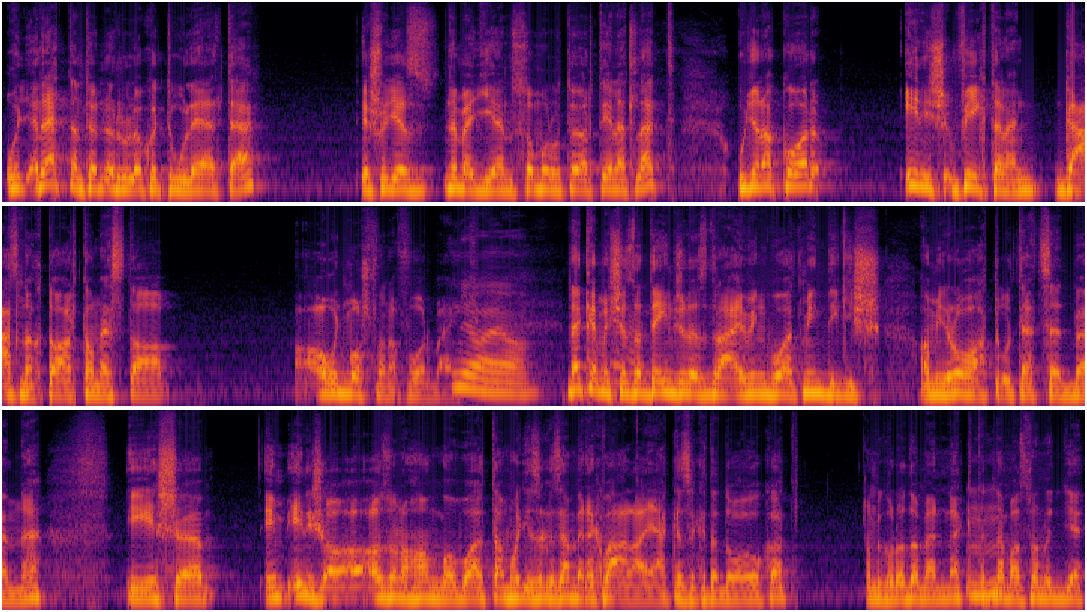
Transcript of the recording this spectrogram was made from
hogy rettentően örülök, hogy túlélte, és hogy ez nem egy ilyen szomorú történet lett. Ugyanakkor én is végtelen gáznak tartom ezt a, ahogy most van a formány. Ja, ja. Nekem is ez a dangerous driving volt mindig is, ami rohadtul tetszett benne, és uh, én, én is a- azon a hangon voltam, hogy ezek az emberek vállalják ezeket a dolgokat, amikor oda mennek. Mm-hmm. Tehát nem az van, hogy ugye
